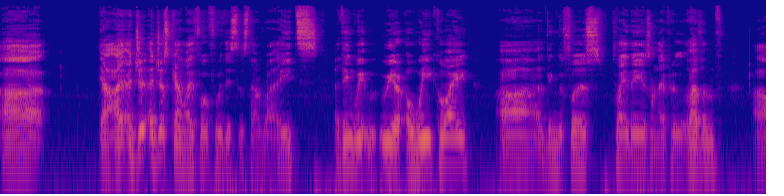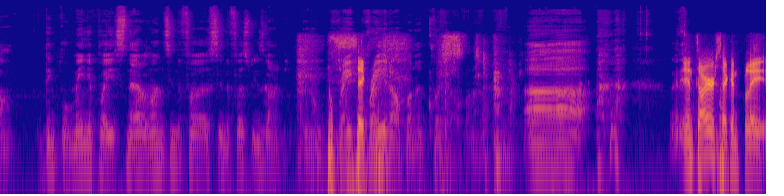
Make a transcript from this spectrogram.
Uh, yeah, I, I, ju- I just can't wait for, for this to start. Right, it's I think we we are a week away. Uh, I think the first play day is on April 11th. Um, I think Romania plays Netherlands in the first in the first week is gonna be you know great Sick. great opponent, great opponent. Uh, but The entire second play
